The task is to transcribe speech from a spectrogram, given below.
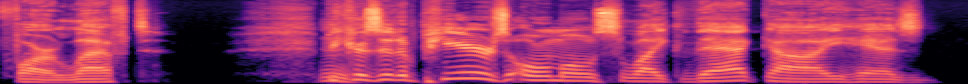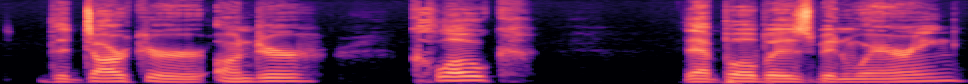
far left Hmm. because it appears almost like that guy has the darker under cloak that Boba has been wearing.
